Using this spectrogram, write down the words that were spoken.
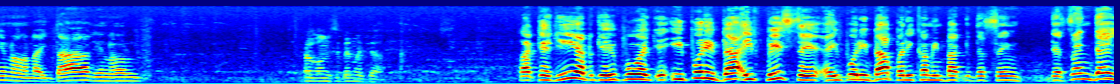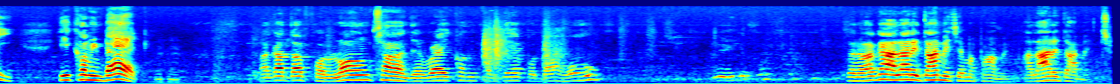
you know, like that, you know, How long has it been like that? like a year because he put he put it back, he fixed it, and he put it back, but he coming back the same the same day. He coming back. Mm-hmm. I got that for a long time. The right coming from there for that hole. But I got a lot of damage in my apartment. A lot of damage.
